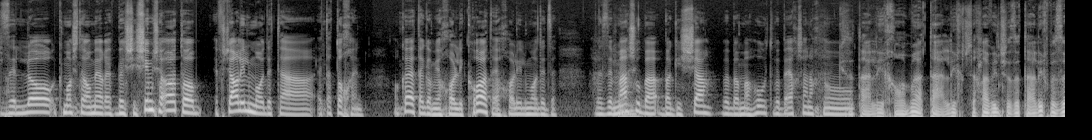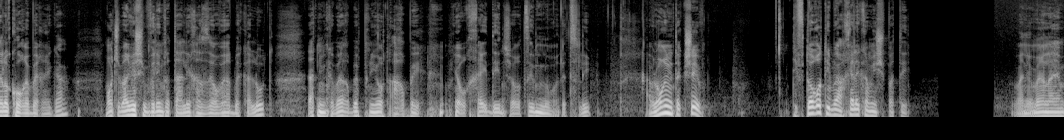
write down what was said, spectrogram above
זה לא, כמו שאתה אומר, ב-60 שעות או אפשר ללמוד את, ה, את התוכן, אוקיי? אתה גם יכול לקרוא, אתה יכול ללמוד את זה. אבל זה משהו ב- בגישה ובמהות ובאיך שאנחנו... כי זה תהליך, הוא אומר, התהליך, צריך להבין שזה תהליך וזה לא קורה ברגע. למרות שברגע שמבינים את התהליך הזה עוברת בקלות, אני מקבל הרבה פניות, הרבה, מעורכי דין שרוצים ללמוד אצלי, אבל אומרים לי, תקשיב, תפתור אותי מהחלק המשפטי. ואני אומר להם,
